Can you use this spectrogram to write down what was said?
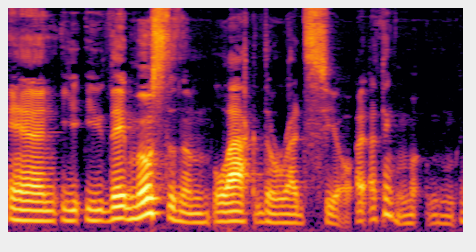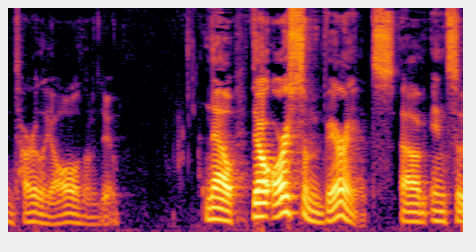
and you, you, they most of them lack the red seal. I, I think m- entirely all of them do. Now, there are some variants, um, and so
